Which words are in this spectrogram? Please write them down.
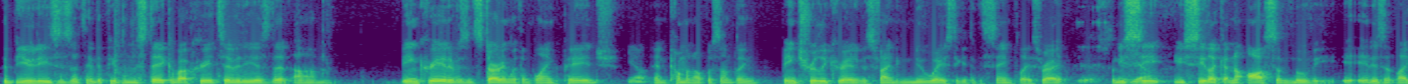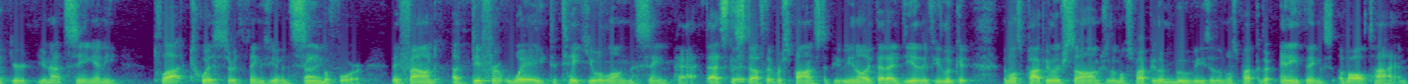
the beauties is I think that people mistake about creativity is that um, being creative isn't starting with a blank page Yep. and coming up with something. Being truly creative is finding new ways to get to the same place, right? Yes. When you see you see like an awesome movie, it, it isn't like you're you're not seeing any plot twists or things you haven't seen Right. before. They found a different way to take you along the same path. That's the Good. stuff that responds to people. You know, like that idea that if you look at the most popular songs or the most popular movies or the most popular anythings of all time,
